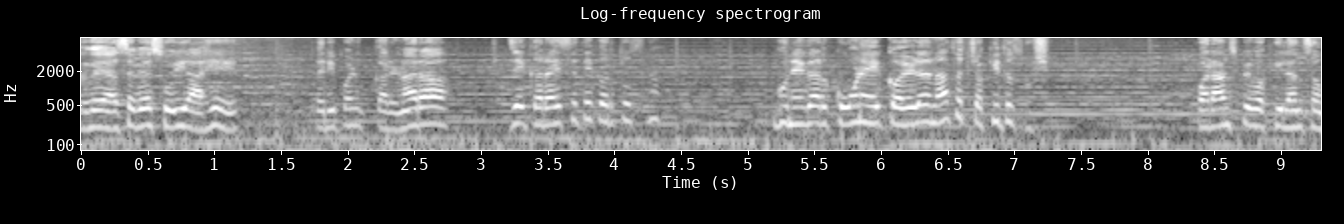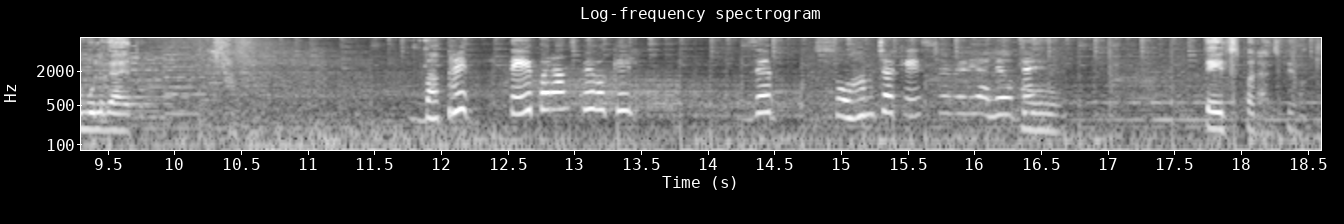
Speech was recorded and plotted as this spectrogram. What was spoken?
अगं या सगळ्या सोयी आहेत तरी पण करणारा जे करायचं ते करतोच ना. गुन्हेगार कोण आहे कळलं ना तर चकितच होशील परांजपे वकिलांचा मुलगा आहे तो. बापरे ते परांजपे वकील? जे सोहमच्या केसच्या वेळी आले होते. तेच परांजपे वकील.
